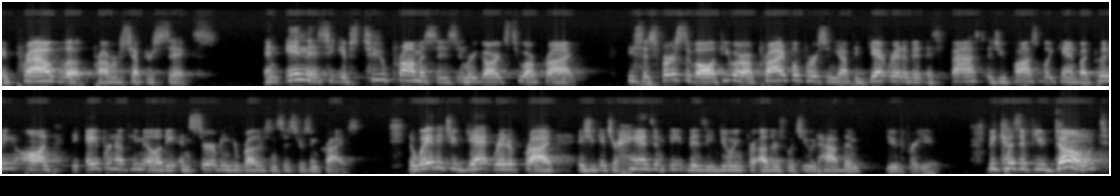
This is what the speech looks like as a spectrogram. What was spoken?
a proud look, Proverbs chapter 6. And in this, he gives two promises in regards to our pride. He says, first of all, if you are a prideful person, you have to get rid of it as fast as you possibly can by putting on the apron of humility and serving your brothers and sisters in Christ. The way that you get rid of pride is you get your hands and feet busy doing for others what you would have them do for you. Because if you don't,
